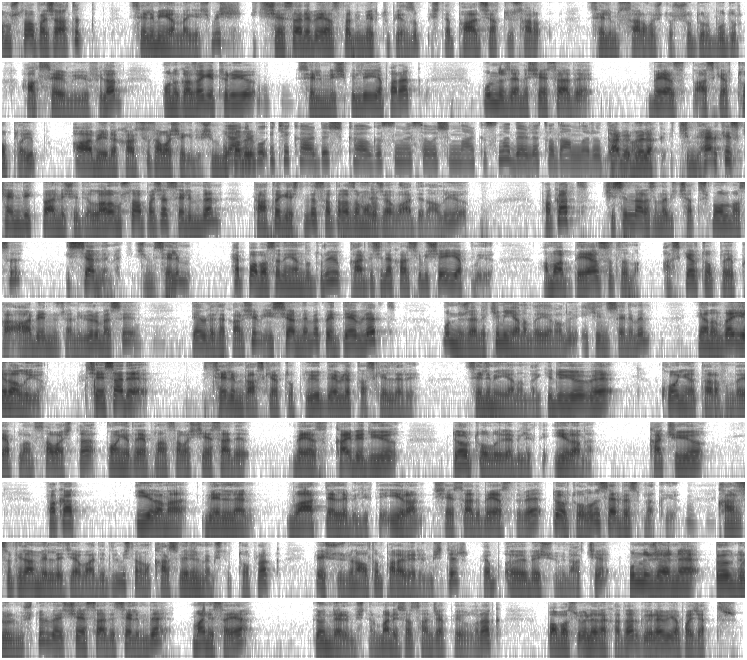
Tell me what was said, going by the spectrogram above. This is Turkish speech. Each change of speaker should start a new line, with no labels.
Lala Mustafa Paşa artık Selim'in yanına geçmiş. Şehzade Beyazıt da bir mektup yazıp işte padişah diyor sar, Selim sarhoştur, şudur budur, hak sevmiyor filan. Onu gaza getiriyor. Selim'le işbirliği yaparak. Bunun üzerine Şehzade Beyazıt asker toplayıp ağabeyine karşı savaşa gidiyor. Şimdi bu
yani
tabii
bu iki kardeş kavgasının ve savaşının arkasında devlet adamları da
Tabii
var.
böyle şimdi herkes kendi ikbalini şey diyor. Lala Mustafa Paşa Selim'den tahta geçtiğinde sadrazam olacağı vaadini alıyor. Fakat ikisinin arasında bir çatışma olması isyan demek. Şimdi Selim hep babasının yanında duruyor. Kardeşine karşı bir şey yapmıyor. Ama Beyazıt'ın asker toplayıp ağabeyinin üzerine yürümesi devlete karşı bir isyan demek ve devlet bunun üzerine kimin yanında yer alıyor? İkinci Selim'in yanında yer alıyor. Şehzade Selim de asker topluyor. Devlet askerleri Selim'in yanında gidiyor ve Konya tarafında yapılan savaşta, Konya'da yapılan savaş Şehzade Beyazıt kaybediyor. Dört oğluyla birlikte İran'a kaçıyor. Fakat İran'a verilen vaatlerle birlikte İran Şehzade Beyazıt'ı ve dört oğlunu serbest bırakıyor. Kars'ı filan verileceği vaat edilmiştir ama Kars verilmemiştir toprak. 500 bin altın para verilmiştir ve e, 500 bin akçe. Bunun üzerine öldürülmüştür ve Şehzade Selim de Manisa'ya gönderilmiştir. Manisa Sancakbey olarak babası ölene kadar görev yapacaktır.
